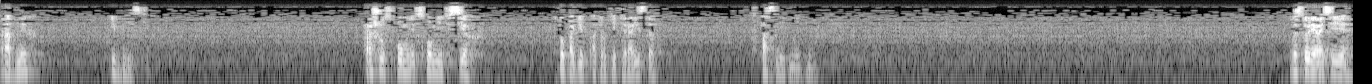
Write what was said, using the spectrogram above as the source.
родных и близких. Прошу вспомнить, вспомнить всех, кто погиб от руки террористов в последние дни. В истории России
